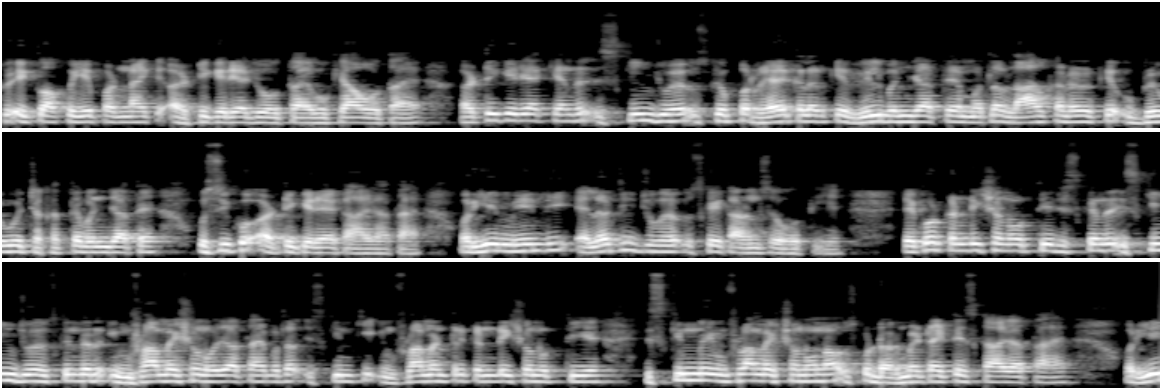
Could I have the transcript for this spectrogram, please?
तो एक तो आपको ये पढ़ना है कि अर्टिक एरिया जो होता है वो क्या होता है? अर्टिक एरिया के अंदर स्किन जो है उसके ऊपर रेड कलर के व्हील बन जाते हैं मतलब लाल कलर के उभरे हुए चकत्ते बन जाते हैं, उसी को को अर्टिकेरिया कहा जाता है। और ये मेनली एलर्जी जो है उसके कारण से होती है। एक और कंडीशन होती है जिसके अंदर स्किन जो है उसके अंदर इन्फ्लामेशन हो जाता है मतलब स्किन की इन्फ्लामेटरी कंडीशन होती है। स्किन में इन्फ्लामेशन होना उसको डर्मेटाइटिस कहा जाता है। और ये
